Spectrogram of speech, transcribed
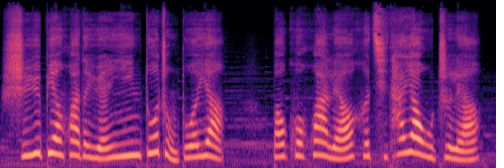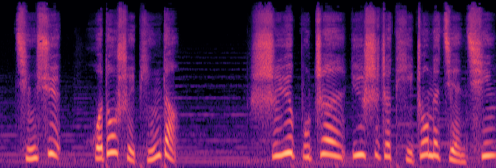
食欲变化的原因多种多样，包括化疗和其他药物治疗、情绪、活动水平等。食欲不振预示着体重的减轻，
